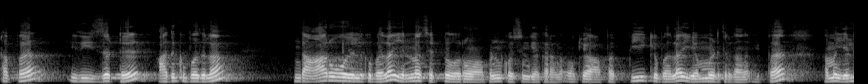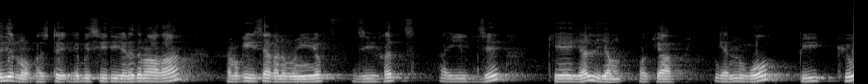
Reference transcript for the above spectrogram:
அப்போ இது இசட்டு அதுக்கு பதிலாக இந்த ஆர்ஓஎலுக்கு பதிலாக என்ன செட்டு வரும் அப்படின்னு கொஸ்டின் கேட்குறாங்க ஓகேவா அப்போ பிக்கு பதிலாக எம் எடுத்திருக்காங்க. இப்போ நம்ம எழுதிடணும். ஃபஸ்ட்டு ஏபிசிடி எழுதுனா தான் நமக்கு ஈஸியாக கண்டுபிடிக்கும் F G H I J K L M ஓகேவா N O P Q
